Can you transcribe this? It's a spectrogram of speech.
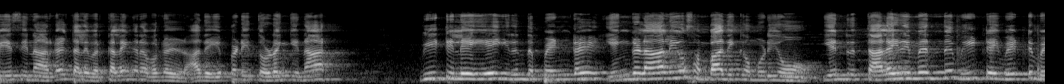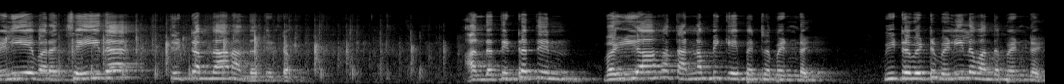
பேசினார்கள். தலைவர் கலைஞர் அவர்கள் அதை எப்படி தொடங்கினார்? வீட்டிலேயே இருந்த பெண்கள் எங்களாலேயும் சம்பாதிக்க முடியும் என்று தலை நிமிர்ந்து வீட்டை விட்டு வெளியே வர செய்த திட்டம்தான் அந்த திட்டம். அந்த திட்டத்தின் வழியாக தன்னம்பிக்கை பெற்ற பெண்கள் வீட்டை விட்டு வெளியில் வந்த பெண்கள்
